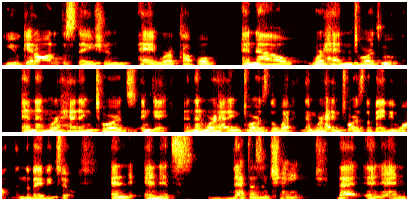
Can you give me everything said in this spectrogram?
You get on at the station hey we're a couple and now we're heading towards moving and then we're heading towards engagement and then we're heading towards the wedding then we're heading towards the baby one then the baby two and and it's that doesn't change. That and and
